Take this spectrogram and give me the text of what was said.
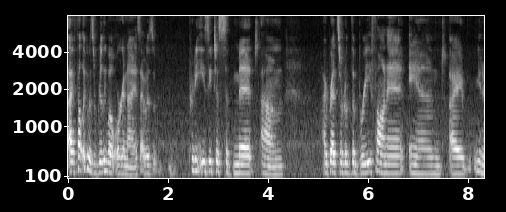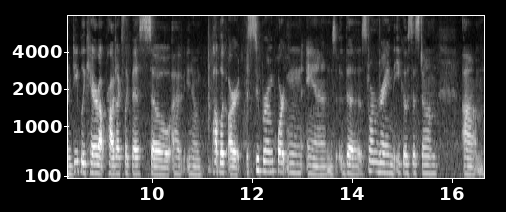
I felt like it was really well organized. I was pretty easy to submit. Um, I read sort of the brief on it, and I you know deeply care about projects like this. So uh, you know, public art is super important, and the storm drain, the ecosystem. Um,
